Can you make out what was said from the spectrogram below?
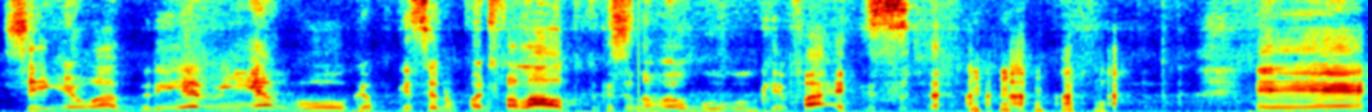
Sem eu abrir a minha boca, porque você não pode falar alto, porque senão é o Google que faz. é.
